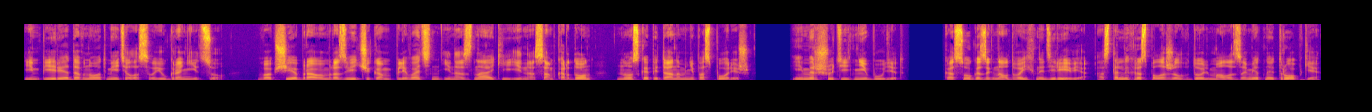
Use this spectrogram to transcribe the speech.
Империя давно отметила свою границу. Вообще, бравым разведчикам плевать и на знаки, и на сам кордон, но с капитаном не поспоришь. Имер шутить не будет. Косога загнал двоих на деревья, остальных расположил вдоль малозаметной тропки,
